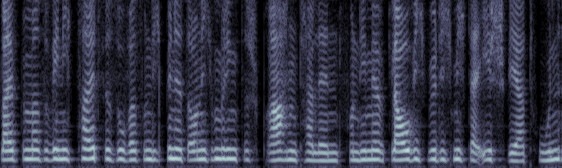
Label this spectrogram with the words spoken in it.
bleibt immer so wenig Zeit für sowas und ich bin jetzt auch nicht unbedingt das Sprachentalent, von dem her glaube ich, würde ich mich da eh schwer tun.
